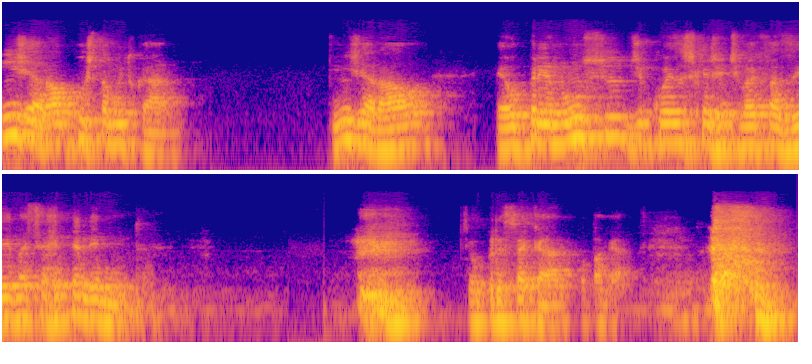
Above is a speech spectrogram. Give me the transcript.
em geral, custa muito caro. Em geral, é o prenúncio de coisas que a gente vai fazer e vai se arrepender muito. O preço é caro para pagar.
